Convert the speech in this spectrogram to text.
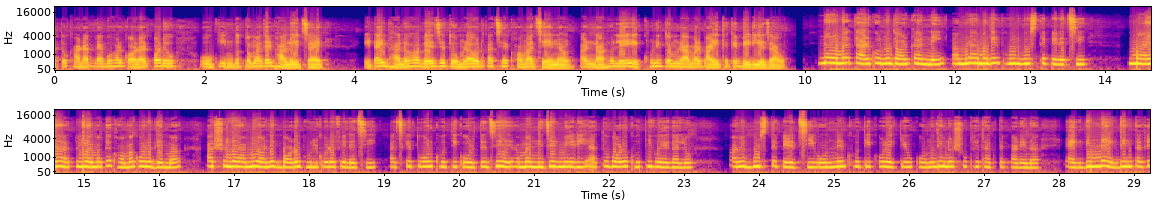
এত খারাপ ব্যবহার করার পরেও ও কিন্তু তোমাদের ভালোই চায়। এটাই ভালো হবে যে তোমরা ওর কাছে ক্ষমা চেয়ে নাও আর না হলে এক্ষুনি তোমরা আমার বাড়ি থেকে বেরিয়ে যাও। না না তার কোনো দরকার নেই আমরা আমাদের ভুল বুঝতে পেরেছি। মায়া তুই আমাকে ক্ষমা করে দে মা। আসলে আমি অনেক বড় ভুল করে ফেলেছি। আজকে তোর ক্ষতি করতে যেয়ে আমার নিজের মেয়েরই এত বড় ক্ষতি হয়ে গেল, আমি বুঝতে পেরেছি অন্যের ক্ষতি করে কেউ কোনোদিনও সুখে থাকতে পারে না। একদিন না একদিন তাকে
